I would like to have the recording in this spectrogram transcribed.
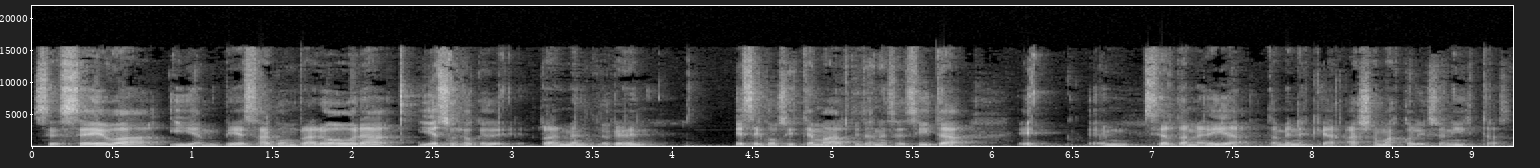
se ceba y empieza a comprar obra y eso es lo que realmente, lo que ese ecosistema de artistas necesita, es en cierta medida también es que haya más coleccionistas.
